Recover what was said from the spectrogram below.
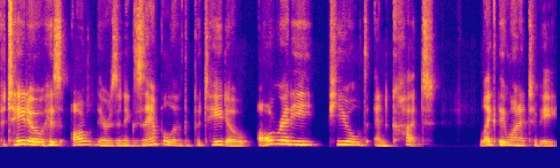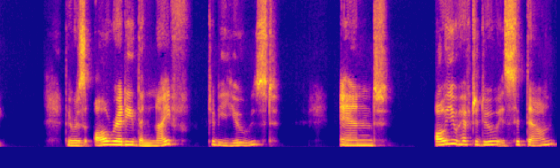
potato has all there's an example of the potato already peeled and cut like they want it to be. There was already the knife to be used. And all you have to do is sit down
